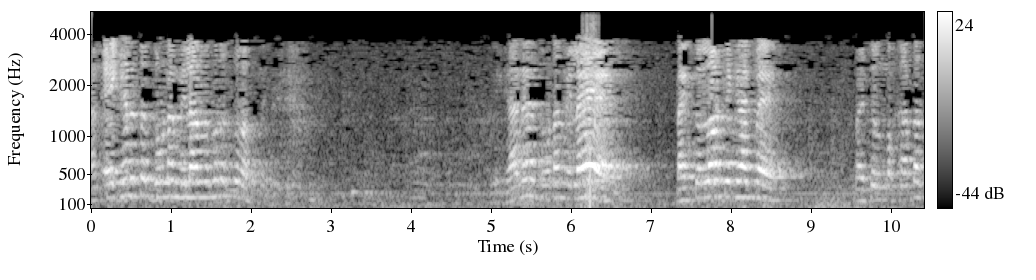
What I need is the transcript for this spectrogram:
কারণ এইখানে তো দোটা মিলানোর কোন সুরত নেই। এখানে দোটা মিলে বাইতুল্লাহ ঠিক রাখবে, বাইতুল মুকাদ্দাস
